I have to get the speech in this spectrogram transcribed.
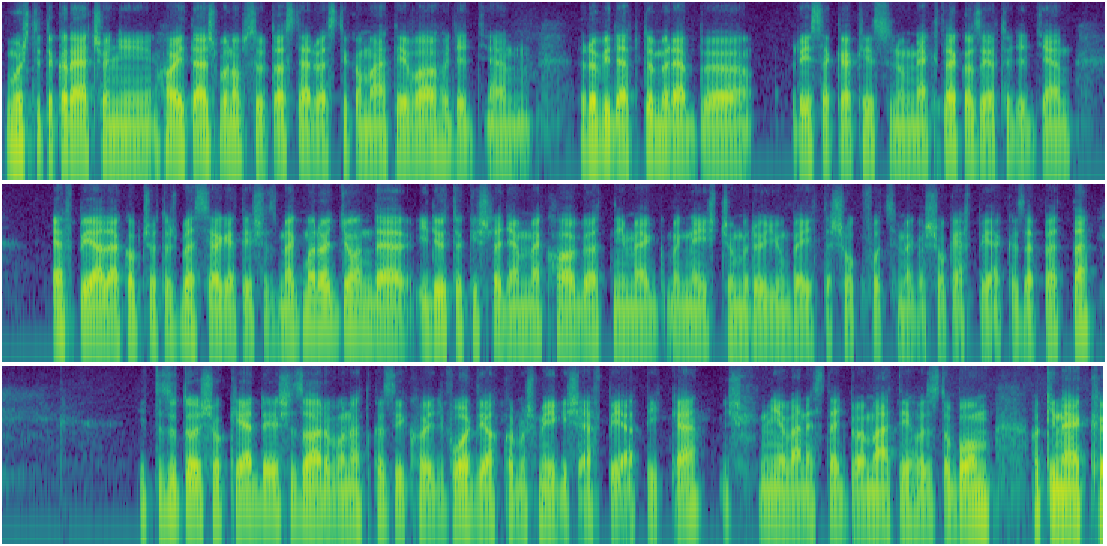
Most itt a karácsonyi hajtásban abszolút azt terveztük a Mátéval, hogy egy ilyen rövidebb, tömörebb részekkel készülünk nektek, azért, hogy egy ilyen FPL-lel kapcsolatos beszélgetés ez megmaradjon, de időtök is legyen meghallgatni, meg, meg ne is csömöröljünk be itt a sok foci, meg a sok FPL közepette. Itt az utolsó kérdés, az arra vonatkozik, hogy Vordi akkor most mégis FPL pikke, és nyilván ezt egyből Mátéhoz dobom, akinek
